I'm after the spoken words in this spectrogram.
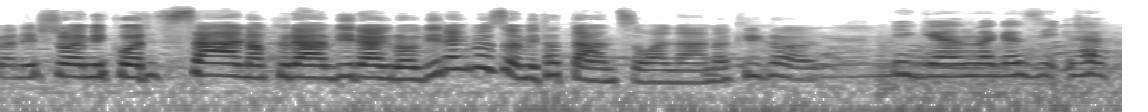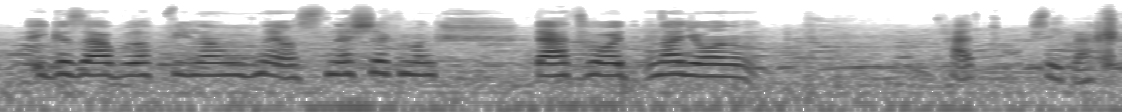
van, és amikor szállnak rá virágról virágról, az olyan, mintha táncolnának, igaz? Igen, meg ez, hát igazából a pillanatok nagyon színesek, meg, tehát hogy nagyon, hát szépek.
